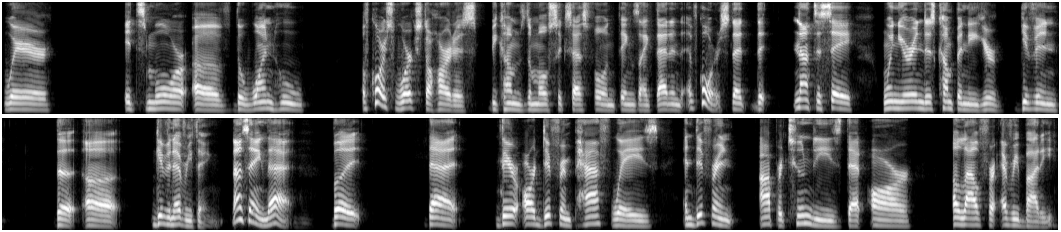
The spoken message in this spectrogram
where it's more of the one who of course works the hardest becomes the most successful and things like that. And of course that that not to say when you're in this company you're given the uh given everything. Not saying that mm-hmm. but that there are different pathways and different opportunities that are allowed for everybody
